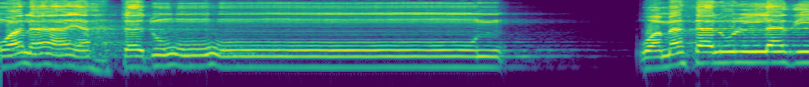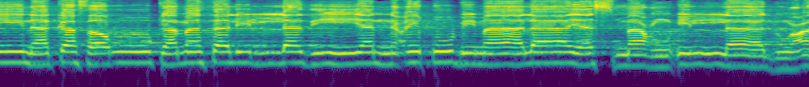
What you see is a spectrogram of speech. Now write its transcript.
ولا يهتدون ومثل الذين كفروا كمثل الذي ينعق بما لا يسمع الا دعاء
